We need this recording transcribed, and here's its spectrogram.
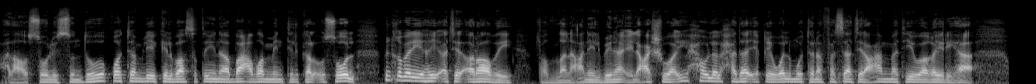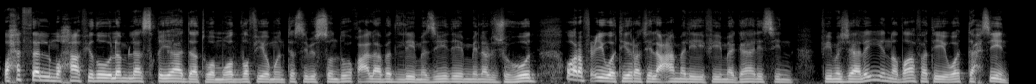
على أصول الصندوق وتمليك الباسطين بعضا من تلك الأصول من قبل هيئة الأراضي فضلا عن البناء العشوائي حول الحدائق والمتنفسات العامة وغيرها. وحث المحافظ لملس قيادة وموظفي ومنتسبي الصندوق على بذل مزيد من الجهود ورفع وتيرة العمل في مجالس في مجالي النظافة والتحسين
